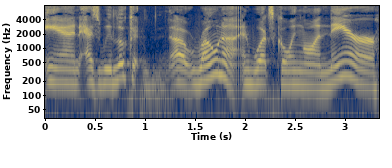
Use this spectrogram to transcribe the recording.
And as we look at uh, Rona and what's going on there,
